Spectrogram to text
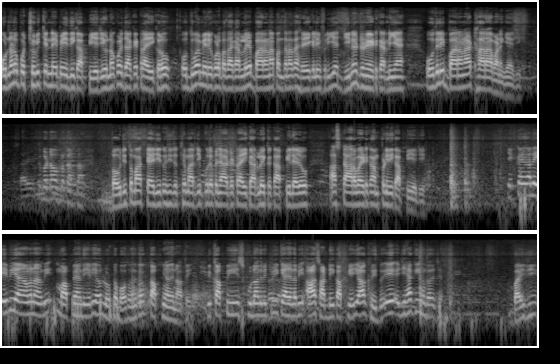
ਉਹਨਾਂ ਨੂੰ ਪੁੱਛੋ ਵੀ ਕਿੰਨੇ ਪੇਜ ਦੀ ਕਾਪੀ ਹੈ ਜੀ ਉਹਨਾਂ ਕੋਲ ਜਾ ਕੇ ਟਰਾਈ ਕਰੋ। ਉਦੋਂ ਬਾਅਦ ਮੇਰੇ ਕੋਲ ਪਤਾ ਕਰ ਲਓ ਜੀ 12 ਨਾਲ 15 ਤਾਂ ਹਰੇਕ ਲਈ ਫ੍ਰੀ ਹੈ ਜਿਹਨੇ ਡੋਨੇਟ ਕਰਨੀ ਹੈ ਉਹਦੇ ਲਈ 12 ਨਾਲ 18 ਬਣ ਗਿਆ ਜੀ। ਇਹ ਵੱਡਾ ਆਫਰ ਕਰਤਾ। ਬਾਊ ਜੀ ਧਮਾਕਾ ਹੈ ਜੀ ਤੁਸੀਂ ਜਿੱਥੇ ਮਰਜ਼ੀ ਪੂਰੇ ਪੰਜਾਬ 'ਚ ਟਰਾਈ ਕਰ ਲਓ ਇੱਕ ਕਾਪੀ ਲੈ ਜਾਓ ਆ ਸਟਾਰ ਵਾਈਟ ਕੰਪਨੀ ਦੀ ਕਾਪੀ ਹੈ ਜੀ। ਇੱਕ ਗੱਲ ਇਹ ਵੀ ਆਮ ਨਾ ਵੀ ਮਾਪਿਆਂ ਦੀ ਜਿਹੜੀ ਉਹ ਲੁੱਟ ਬਹੁਤ ਹੁੰਦੀ ਕਿਉਂਕਿ ਕਾਪੀਆਂ ਦੇ ਨਾਂ ਤੇ। ਵੀ ਕਾਪੀ ਸਕੂਲਾਂ ਦੇ ਵਿੱਚ ਵੀ ਕਿਹਾ ਜਾਂਦਾ ਵੀ ਆਹ ਸਾਡੀ ਕਾਪੀ ਹੈ ਜੀ ਆਹ ਖਰੀਦੋ। ਇਹ ਅਜਿਹਾ ਕੀ ਹੁੰਦਾ ਇਹਦੇ ਚ? ਬਾਈ ਜੀ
